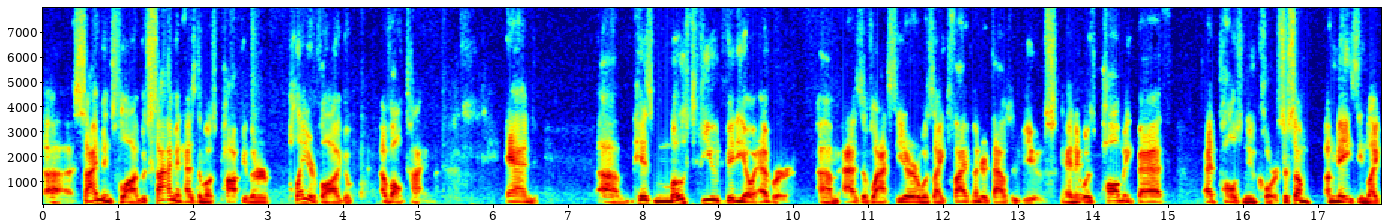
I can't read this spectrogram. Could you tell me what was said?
uh, Simon's vlog, which Simon has the most popular player vlog of, of all time, and um, his most viewed video ever um, as of last year was like 500,000 views, and it was Paul McBeth at Paul's new course or some amazing like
